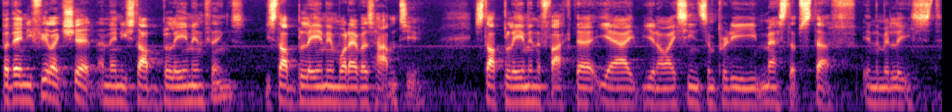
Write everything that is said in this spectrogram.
But then you feel like shit and then you start blaming things. You start blaming whatever's happened to you. You start blaming the fact that, yeah, I, you know, I seen some pretty messed up stuff in the Middle East.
